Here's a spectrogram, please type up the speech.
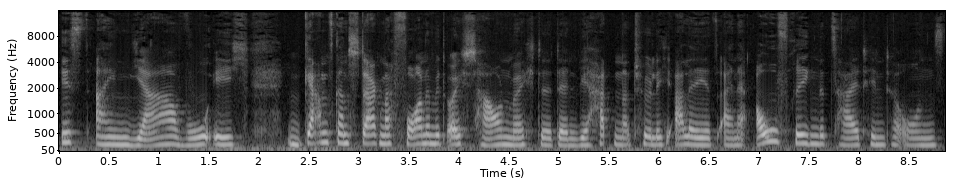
ist ein Jahr, wo ich ganz, ganz stark nach vorne mit euch schauen möchte, denn wir hatten natürlich alle jetzt eine aufregende Zeit hinter uns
